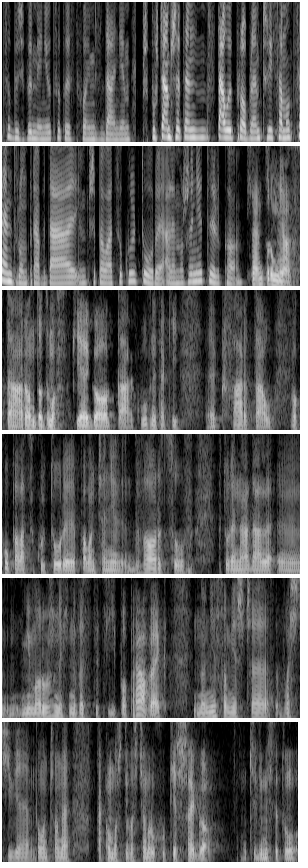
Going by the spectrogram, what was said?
co byś wymienił? Co to jest twoim zdaniem? Przypuszczam, że ten stały problem, czyli samo centrum, prawda, przy Pałacu Kultury, ale może nie tylko. Centrum miasta, Rondo Dmowskiego, tak, główny taki E, kwartał wokół Pałacu Kultury, połączenie dworców, które nadal, e, mimo różnych inwestycji i poprawek, no nie są jeszcze właściwie połączone taką możliwością ruchu pieszego. Czyli myślę tu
